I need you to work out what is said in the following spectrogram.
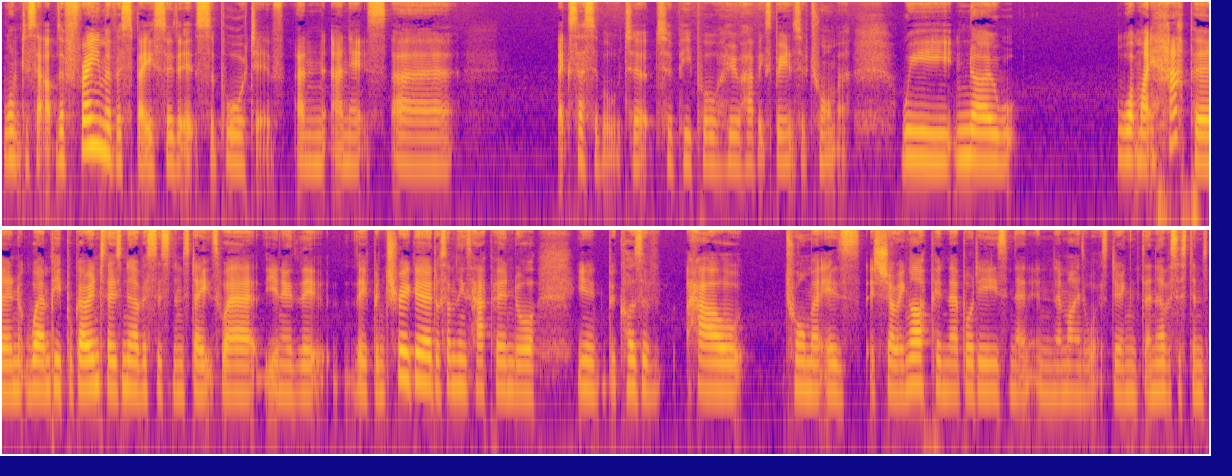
want to set up the frame of a space so that it's supportive and and it's uh, accessible to, to people who have experience of trauma. We know what might happen when people go into those nervous system states where you know they they've been triggered or something's happened or you know because of how trauma is, is showing up in their bodies and then in their minds what it's doing in their nervous systems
